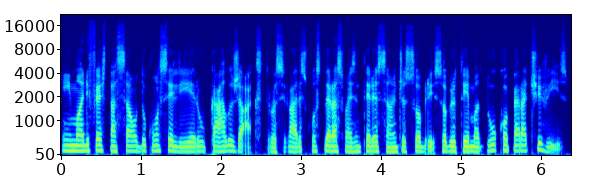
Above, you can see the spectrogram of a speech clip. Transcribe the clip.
em manifestação do conselheiro Carlos Jacques. Trouxe várias considerações interessantes sobre, sobre o tema do cooperativismo.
